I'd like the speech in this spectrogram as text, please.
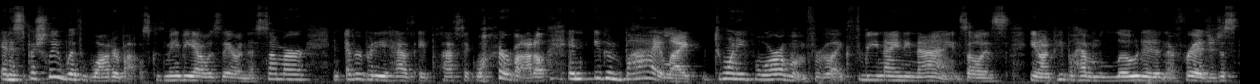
And especially with water bottles, because maybe I was there in the summer and everybody has a plastic water bottle and you can buy like 24 of them for like $3.99. So it's, you know, and people have them loaded in their fridge. It just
